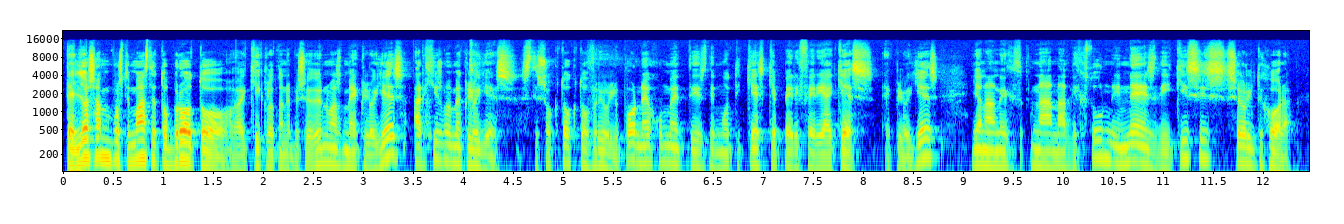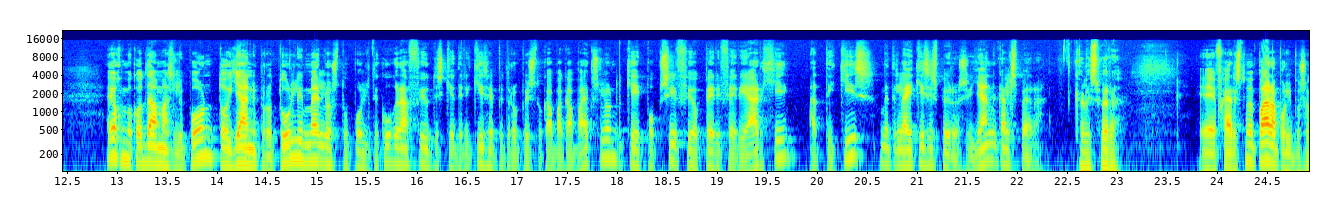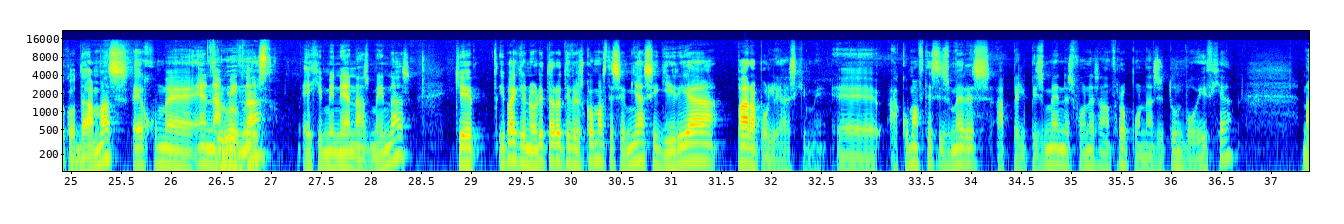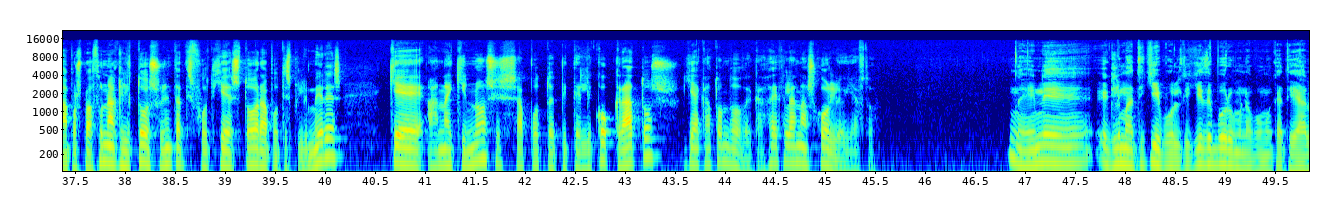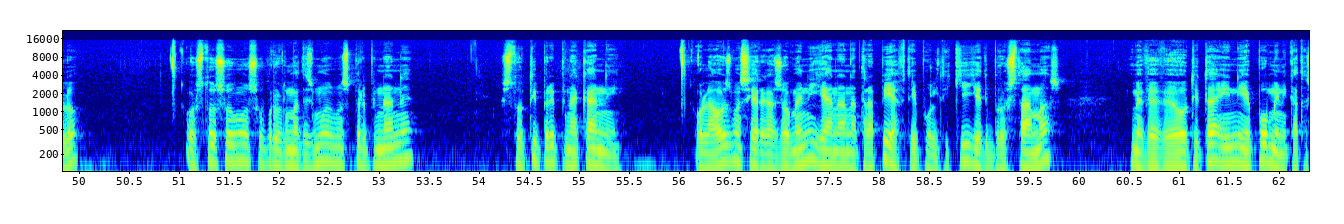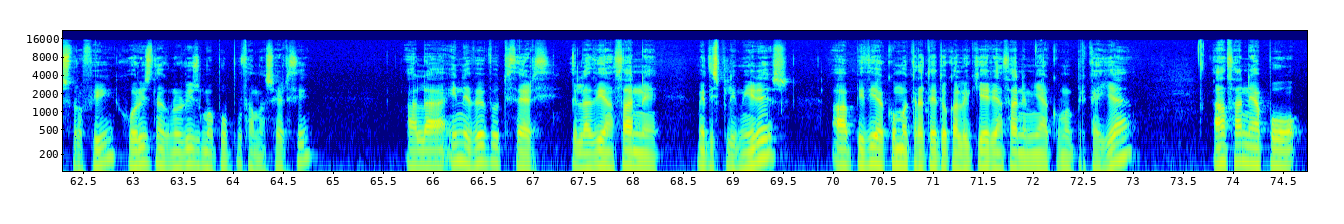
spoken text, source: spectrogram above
Τελειώσαμε, όπως θυμάστε, τον πρώτο ε, κύκλο των επεισοδίων μας με εκλογές. Αρχίζουμε με εκλογές. Στις 8 Οκτωβρίου, λοιπόν, έχουμε τις δημοτικές και περιφερειακές εκλογές για να αναδειχθούν οι νέες διοικήσεις σε όλη τη χώρα. Έχουμε κοντά μας λοιπόν το Γιάννη Πρωτούλη, μέλος του Πολιτικού Γραφείου της Κεντρικής Επιτροπής του ΚΚΕ και υποψήφιο Περιφερειάρχη Αττικής με τη Λαϊκή Συσπήρωση. Γιάννη, καλησπέρα. Καλησπέρα. Ε, ευχαριστούμε πάρα πολύ που είσαι κοντά μας. Έχουμε ένα μήνα. Έχει μείνει ένας μήνας. Και είπα και νωρίτερα ότι βρισκόμαστε σε μια συγκυρία πάρα πολύ άσχημη. Ε, ακούμε αυτές τις μέρες απελπισμένες φωνές ανθρώπων να ζητούν βοήθεια, να προσπαθούν να γλιτώσουν είτε από τις φωτιές τώρα από τις πλημμύρες και ανακοινώσεις από το επιτελικό κράτος για 112. Θα ήθελα ένα σχόλιο γι' αυτό. Ναι, είναι εγκληματική η πολιτική, δεν μπορούμε να πούμε κάτι άλλο. Ωστόσο όμως ο προβληματισμός μας πρέπει να είναι στο τι πρέπει να κάνει ο λαός μας, οι εργαζόμενοι, για να ανατραπεί αυτή η πολιτική, γιατί μπροστά μας, με βεβαιότητα, είναι η επόμενη καταστροφή, χωρίς να γνωρίζουμε από πού θα μας έρθει, αλλά είναι βέβαιο ότι θα έρθει. Δηλαδή, αν θα είναι με τις πλημμύρες, επειδή ακόμα κρατάει το καλοκαίρι, αν θα είναι μια ακόμα πυρκαγιά, αν θα είναι από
